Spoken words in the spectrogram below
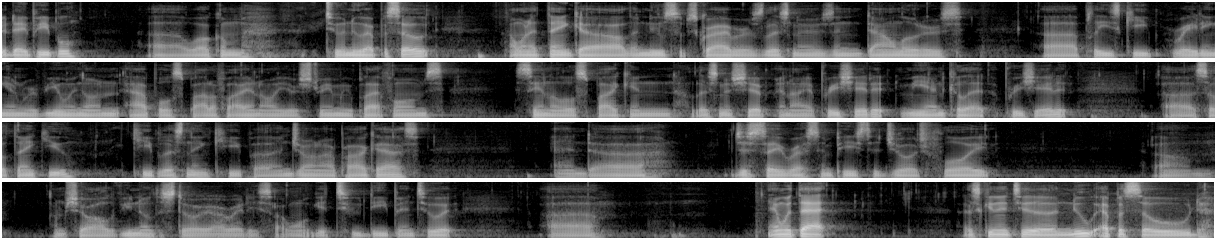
Good day, people. Uh, welcome to a new episode. I want to thank uh, all the new subscribers, listeners, and downloaders. Uh, please keep rating and reviewing on Apple, Spotify, and all your streaming platforms. Seeing a little spike in listenership, and I appreciate it. Me and Colette appreciate it. Uh, so thank you. Keep listening. Keep uh, enjoying our podcast. And uh, just say rest in peace to George Floyd. Um, I'm sure all of you know the story already, so I won't get too deep into it. Uh, and with that, let's get into a new episode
